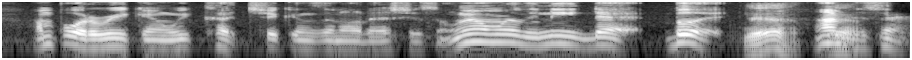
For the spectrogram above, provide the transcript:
I'm Puerto Rican, we cut chickens and all that shit. So we don't really need that. But Yeah, I'm yeah. just saying.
